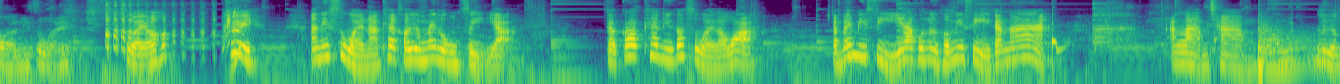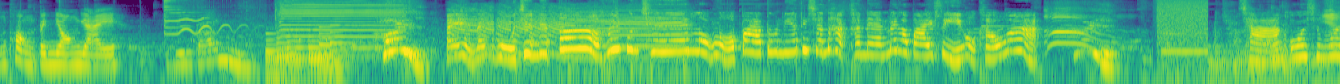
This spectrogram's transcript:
ออันนี้สวย สวยเหรอ เฮ้ย อันนี้สวยนะ แค่เขายังไม่ลงสีอะ แต่ก็แค่นี้ก็สวยแล้วอะ แต่ไม่มีสีอะคนอื่นเขามีสีกันหน้าอลามชาม เหลืองผ่องเป็นยองใยดูกัน เฮ้ยไอเอ็นแม่โหเชนเนเตอร์เฮ้ยคุณเชนหลอกหลอปลาตัวเนี้ยที่ฉันหักคะแนนไม่ระบายสีของเขาอะเฮ้ยช้างโอ้ยฉันว่า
